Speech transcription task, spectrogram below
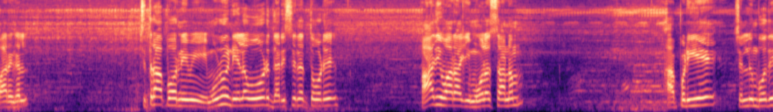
பாருங்கள். சித்ரா பௌர்ணமி முழு நிலவோடு தரிசனத்தோடு ஆதிவாராகி மூலஸ்தானம். அப்படியே செல்லும்போது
